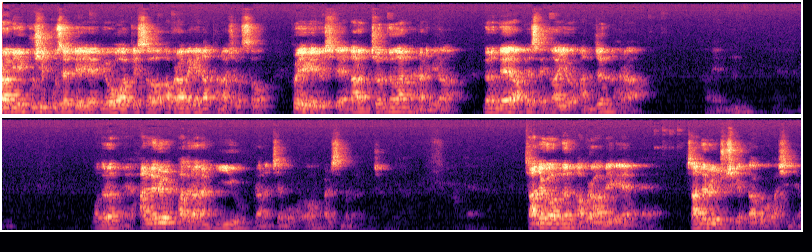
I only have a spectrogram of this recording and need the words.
아브라함이 99세 때에 여호와께서 아브라함에게 나타나셔서 그에게 이르시되 나는 전능한 하나님이라 너는 내 앞에서 행하여 안전하라. 아멘. 오늘은 예, 할례를 받으라는 이유라는 제목으로 말씀을 나누고자 합니다. 예, 자녀가 없는 아브라함에게 예, 자녀를 주시겠다고 하시며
